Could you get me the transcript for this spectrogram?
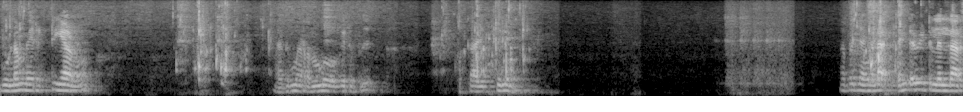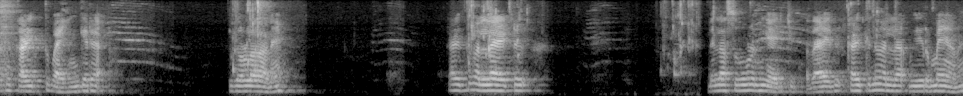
ഗുണം ഇരട്ടിയാണോ? അത് മറന്നു പോകരുത്. കഴുത്തിലും അപ്പം ഞങ്ങളുടെ എന്റെ വീട്ടിലെല്ലാവർക്കും കഴുത്ത് ഭയങ്കര ഇതുള്ളതാണേ. കഴുത്ത് നല്ലതായിട്ട് നല്ല അസുഖം തന്നെയായിരിക്കും അതായത് കഴുത്തിന് നല്ല വീർമയാണ്.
